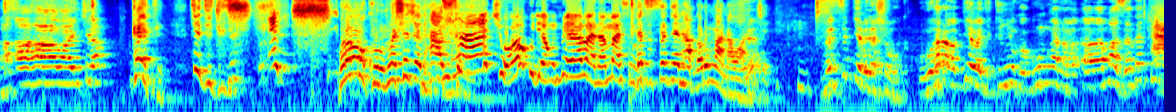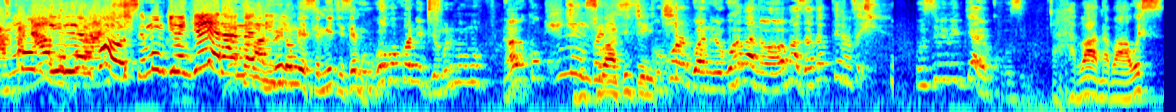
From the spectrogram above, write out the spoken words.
aha wakira kayite urabona ukuntu ntoshyeje nta soni ntacyo aho kugira ngo mpere abana amazi ndetse se njye ntabwo ari umwana wanjye mbese ibyo birashoboka ubu hari ababyeyi bagitinyuka guha umwana wa- amazi adatetse mubwirire rwose mubwire ngewe abantu yarananiye bino mwese mwigize mu ubwo koko ni byo murimo mupfa nawe ko kuko urarwanira guha abana bawe amazi adatetse uzi ibibi byayo ku buzima abana bawe se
